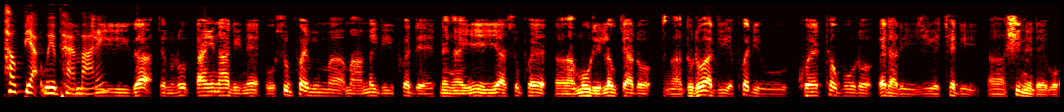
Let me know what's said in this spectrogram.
ထောက်ပြဝေဖန်ပါတယ်ဒီကကျွန်တော်တို့တိုင်းသားတွေနဲ့ဟိုစုဖွဲ့ပြီးမှမဟာမိတ်တွေဖွဲ့တယ်နိုင်ငံရေးရစုဖွဲ့မှုတွေလောက်ကြတော့သူတို့ကဒီအဖွဲ့တွေကိုခွဲထုတ်ဖို့တော့အဲ့ဒါတွေရည်ရွယ်ချက်တွေရှိနေတယ်ပေါ့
